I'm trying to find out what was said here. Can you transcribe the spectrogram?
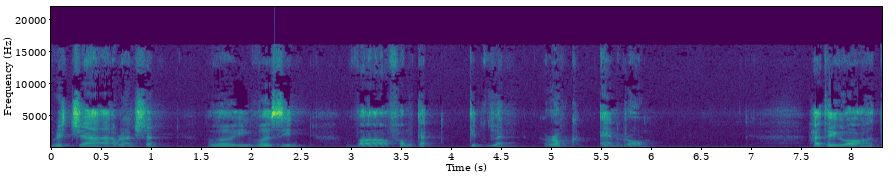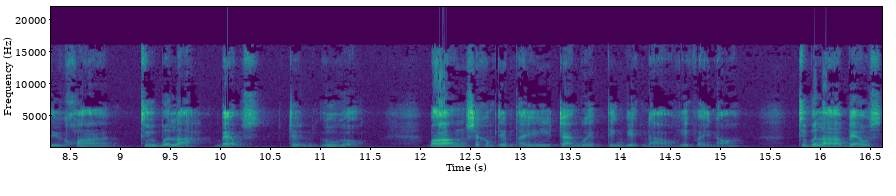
Richard Branson với Virgin và phong cách kinh doanh rock and roll. Hãy thử gõ từ khóa Tubular Bells trên Google, bạn sẽ không tìm thấy trang web tiếng Việt nào viết về nó. Tubular Bells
